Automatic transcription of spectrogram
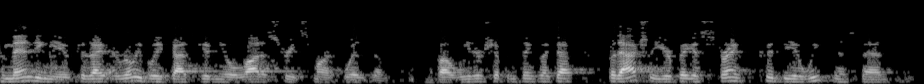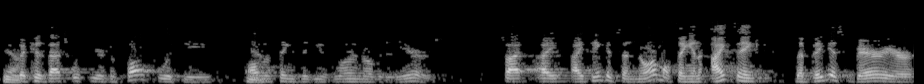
commending you because I, I really believe God's given you a lot of street smart wisdom about leadership and things like that. But actually, your biggest strength could be a weakness then, yeah. because that's what your default would be. All yeah. the things that you've learned over the years. So I, I, I think it's a normal thing, and I think the biggest barrier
